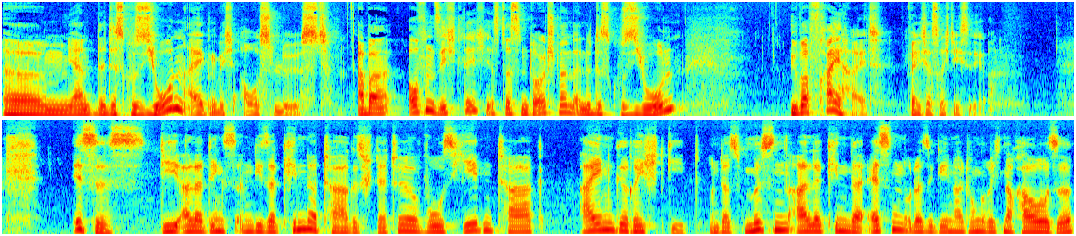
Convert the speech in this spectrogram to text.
ähm, ja, eine Diskussion eigentlich auslöst. Aber offensichtlich ist das in Deutschland eine Diskussion über Freiheit, wenn ich das richtig sehe. Ist es die allerdings an dieser Kindertagesstätte, wo es jeden Tag ein Gericht gibt und das müssen alle Kinder essen oder sie gehen halt hungrig nach Hause,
